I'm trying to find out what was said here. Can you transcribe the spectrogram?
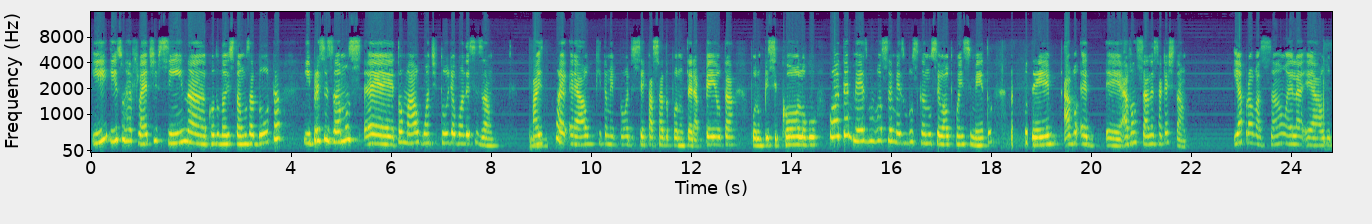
E isso reflete, sim, na, quando nós estamos adulta e precisamos é, tomar alguma atitude, alguma decisão. Mas isso é, é, algo que também pode ser passado por um terapeuta, por um psicólogo, ou até mesmo você mesmo buscando o seu autoconhecimento para poder av é, é, avançar nessa questão. E a aprovação, ela é algo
